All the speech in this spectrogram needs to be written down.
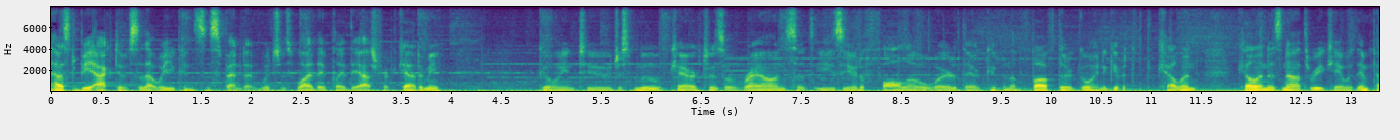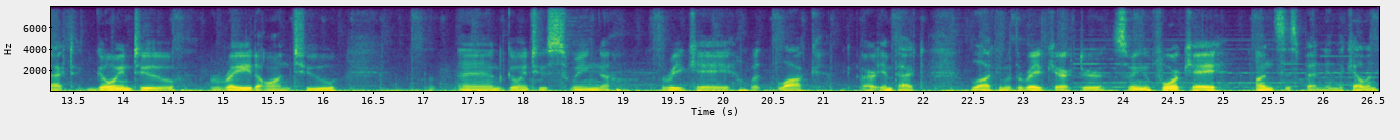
has to be active so that way you can suspend it, which is why they played the Ashford Academy going to just move characters around so it's easier to follow where they're given the buff. They're going to give it to Kallen. Kallen is now 3k with impact. Going to raid on 2 and going to swing 3k with block or impact, blocking with the raid character, swinging 4k, unsuspending the Kallen.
